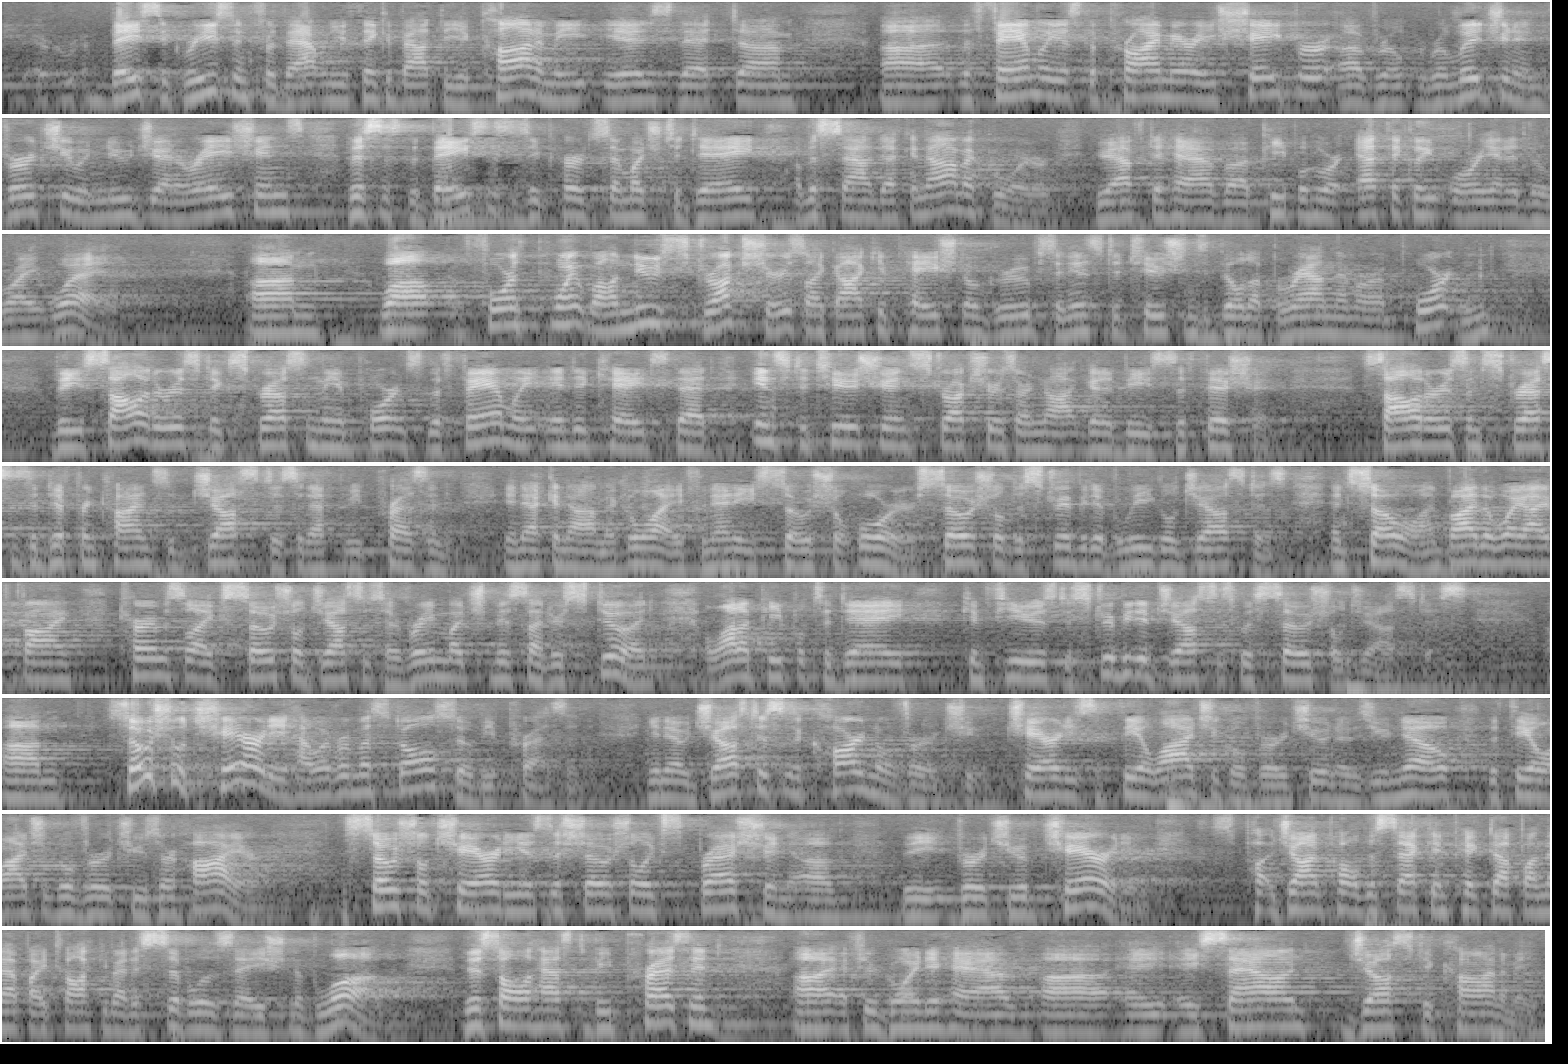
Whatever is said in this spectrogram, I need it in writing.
basic reason for that, when you think about the economy, is that um, uh, the family is the primary shaper of re- religion and virtue in new generations. This is the basis, as you've heard so much today, of a sound economic order. You have to have uh, people who are ethically oriented the right way. Um, while, fourth point, while new structures like occupational groups and institutions built up around them are important, the solidaristic stress on the importance of the family indicates that institutions, structures are not going to be sufficient. Solidarism stresses the different kinds of justice that have to be present in economic life, in any social order social, distributive, legal justice, and so on. By the way, I find terms like social justice are very much misunderstood. A lot of people today confuse distributive justice with social justice. Um, social charity, however, must also be present. You know, justice is a cardinal virtue. Charity is a theological virtue, and as you know, the theological virtues are higher. Social charity is the social expression of the virtue of charity. John Paul II picked up on that by talking about a civilization of love. This all has to be present uh, if you're going to have uh, a, a, sound, just economy.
